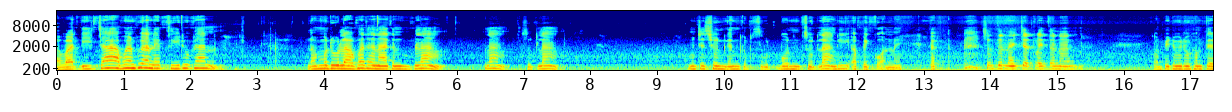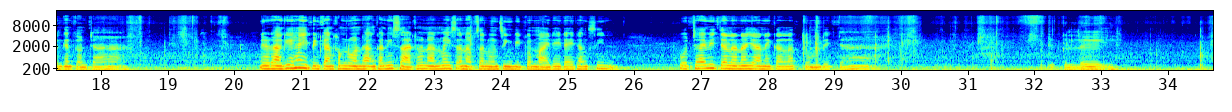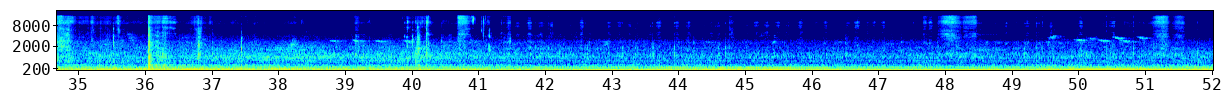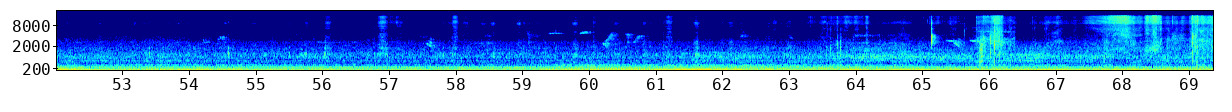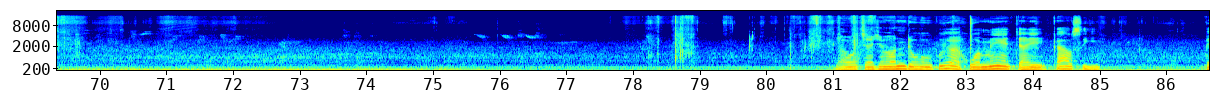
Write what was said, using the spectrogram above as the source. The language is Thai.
สวัสดีจ้าเพื่อนเพื่อนเอฟซีทุกท่าน เรามาดูเราพัฒนากันล่าง ล่างสุดล่าง มันจะชนกันกับสูตรบนสูตรล่างที่เอาไปก่อนไหมส่วนตัวไหนจัดไว้ตัวนั้น ก่อนไปดูดูคำเตือนกันก่อนจ้าแนวทางที่ให้เป็นการคำนวณทางคณิตศาสตร์เท่านั้นไม่สนับสนุนสิ่งผิดกฎหมายใด ๆ ทั้งสิ้น โปรดใช้วิจารณญาณในการรับชมด้วยจ้า ไเราจะย้อนดูเพื่อความแน่ใจ 94 86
